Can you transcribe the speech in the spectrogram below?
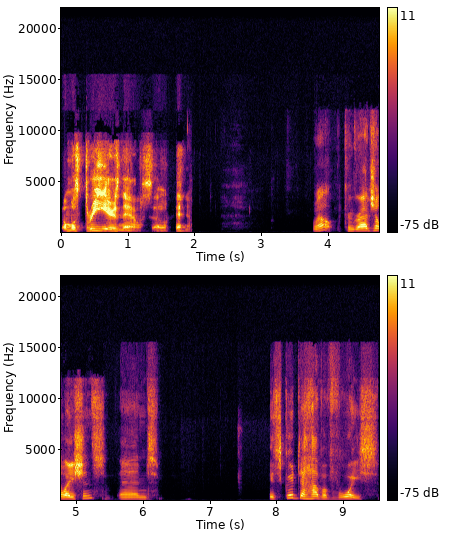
almost three years now. So yeah. Well, congratulations. And it's good to have a voice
